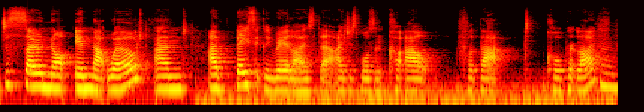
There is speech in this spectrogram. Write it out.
just so not in that world, and I basically realised that I just wasn't cut out for that corporate life. Mm.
